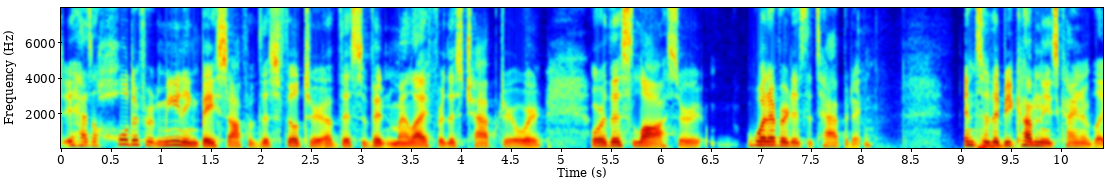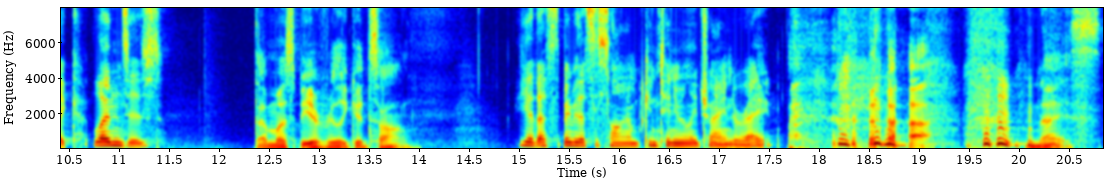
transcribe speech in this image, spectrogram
it has a whole different meaning based off of this filter of this event in my life or this chapter or or this loss or whatever it is that's happening. And so hmm. they become these kind of like lenses. That must be a really good song. Yeah, that's maybe that's the song I'm continually trying to write. nice.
